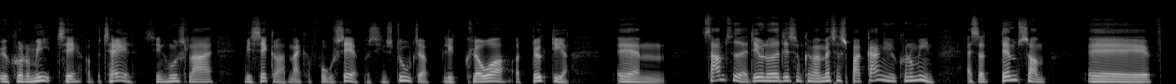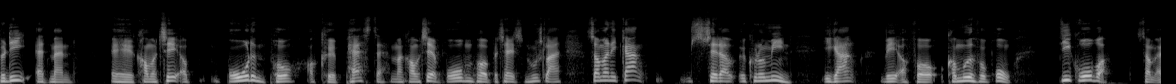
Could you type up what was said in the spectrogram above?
økonomi til at betale sin husleje. Vi sikrer, at man kan fokusere på sine studier, blive klogere og dygtigere. Øhm, samtidig er det jo noget af det, som kan være med til at sparke gang i økonomien. Altså dem, som, øh, fordi at man øh, kommer til at bruge dem på at købe pasta, man kommer til at bruge dem på at betale sin husleje, så er man i gang, sætter økonomien i gang ved at få komme ud og forbrug. De grupper, som er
